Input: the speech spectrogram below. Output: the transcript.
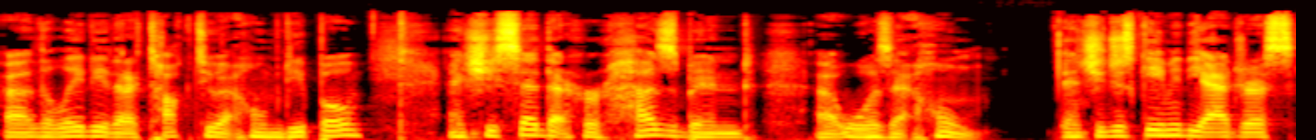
Uh, the lady that I talked to at Home Depot, and she said that her husband was at home and she just gave me the address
